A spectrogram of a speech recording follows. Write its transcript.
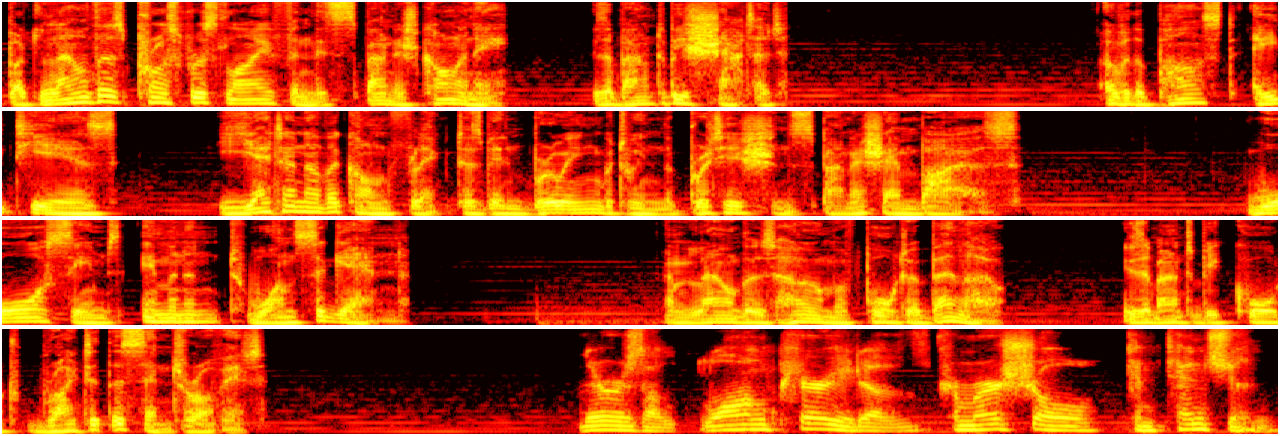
But Lowther's prosperous life in this Spanish colony is about to be shattered. Over the past eight years, yet another conflict has been brewing between the British and Spanish empires. War seems imminent once again. And Lowther's home of Portobello is about to be caught right at the center of it. There is a long period of commercial contention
